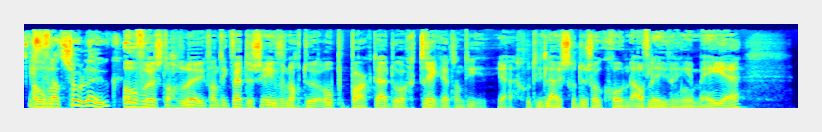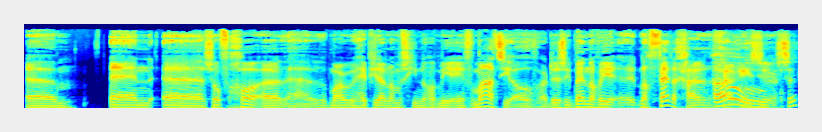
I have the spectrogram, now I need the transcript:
Ik Over- vind dat zo leuk. Overigens nog leuk, want ik werd dus even nog door Open Park daardoor getriggerd. Want die, ja, goed, die luisteren dus ook gewoon de afleveringen mee. Hè? Ehm, en eh, zo van, goh, eh, eh, maar heb je daar nog misschien nog wat meer informatie over? Dus ik ben nog weer nog verder gaan, gaan Oh. researchen.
